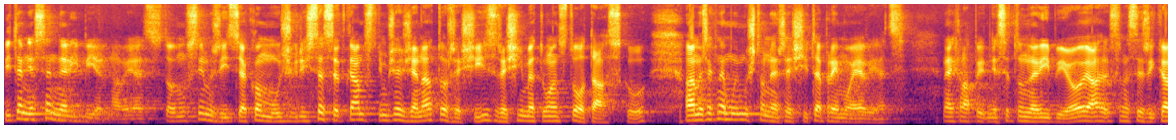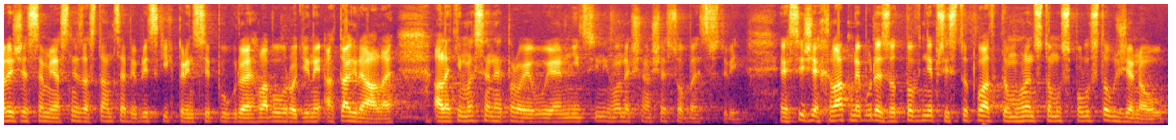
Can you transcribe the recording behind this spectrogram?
víte, mně se nelíbí jedna věc, to musím říct jako muž, když se setkám s tím, že žena to řeší, řešíme tuhle tu otázku, ale mi řekne, můj muž to neřeší, to je prej moje věc ne chlapi, mně se to nelíbí, jo? Já jsme si říkali, že jsem jasně zastánce biblických principů, kdo je hlavou rodiny a tak dále, ale tímhle se neprojevuje nic jiného než naše sobectví. Jestliže chlap nebude zodpovědně přistupovat k tomuhle tomu spolu s tou ženou,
